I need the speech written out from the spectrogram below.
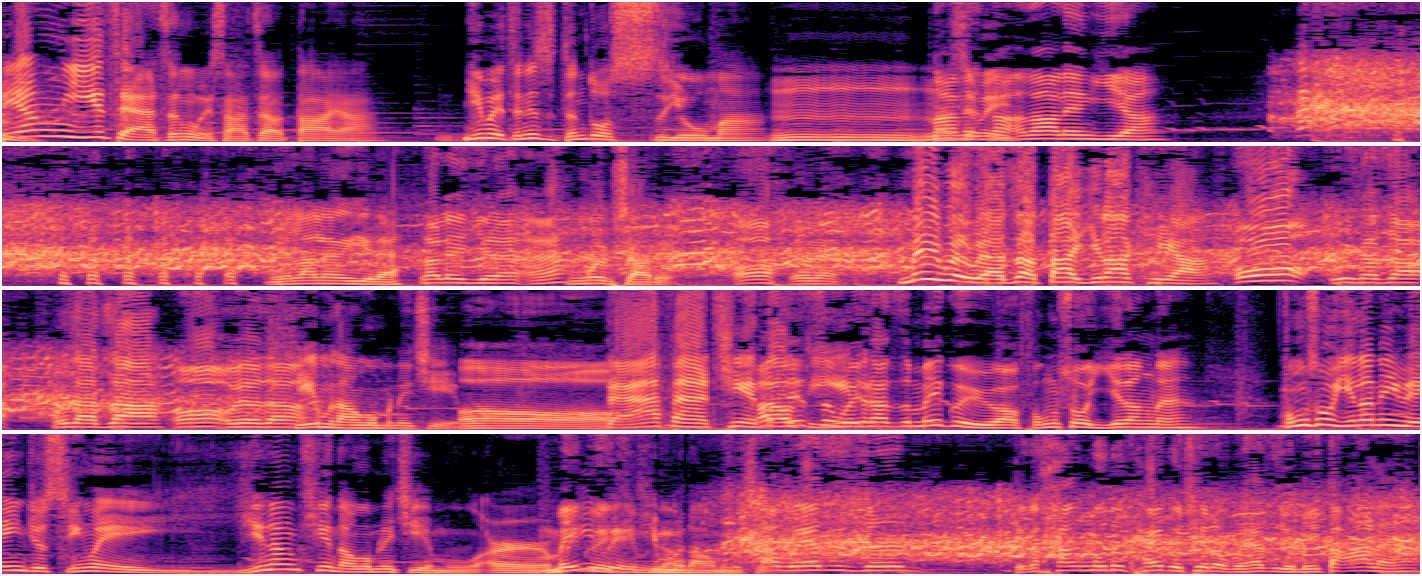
两伊战争为啥子要打呀？你以为真的是争夺石油吗？嗯嗯嗯，哪两哪哪两亿啊？你哪两亿呢？哪两亿呢？哎，我也不晓得。哦，对不对？美国为啥子要打伊拉克呀？哦，为啥子啊？为啥子啊？哦，为啥子？听不到我们的节目。哦。但凡听得到。这次为啥子美国又要封锁伊朗呢？封锁伊朗的原因就是因为伊朗听到我们的节目，而美国听不到我们的节目。那为啥子这儿这个航母都开过去了，为啥子又没打呢？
